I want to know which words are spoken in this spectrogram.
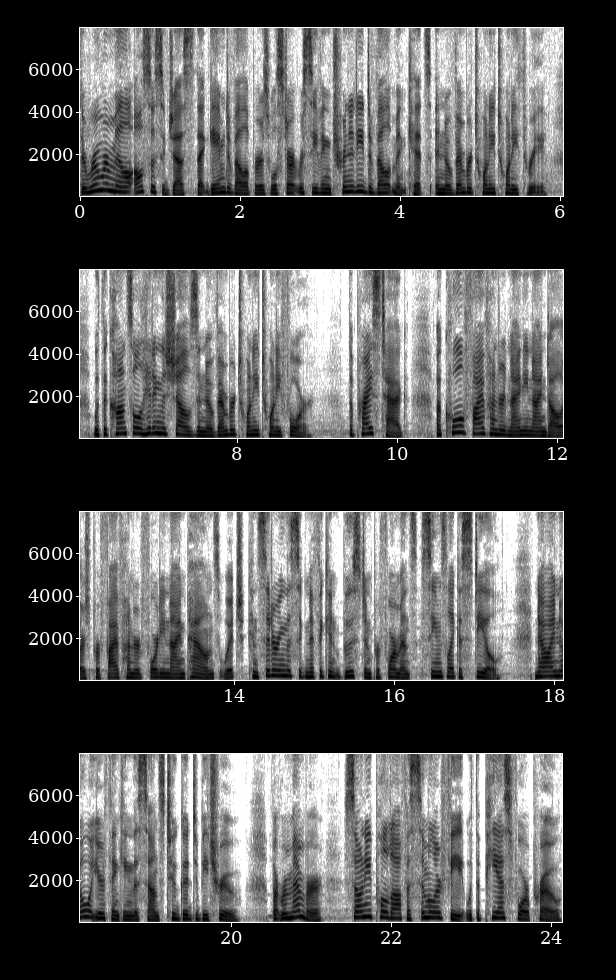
The rumor mill also suggests that game developers will start receiving Trinity development kits in November 2023, with the console hitting the shelves in November 2024. The price tag, a cool $599 per 549 pounds, which, considering the significant boost in performance, seems like a steal. Now I know what you're thinking this sounds too good to be true. But remember, Sony pulled off a similar feat with the PS4 Pro,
